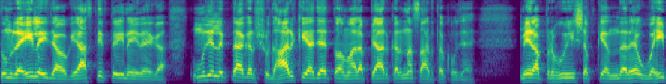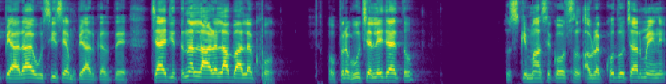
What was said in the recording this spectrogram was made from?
तुम रह ही नहीं जाओगे, अस्तित्व ही नहीं रहेगा। तो मुझे लगता है अगर सुधार किया जाए तो हमारा प्यार करना सार्थक हो जाए। मेरा प्रभु ही सबके अंदर है, वही प्यारा है, उसी से हम प्यार करते हैं। चाहे जितना लाड़ला बालक हो, वो प्रभु चले जाए तो उसकी माँ से को अब रखो दो चार महीने।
